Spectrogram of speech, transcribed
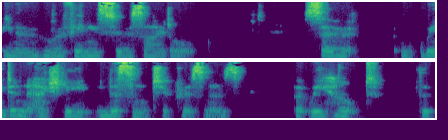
you know, who were feeling suicidal. So we didn't actually listen to prisoners, but we helped the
